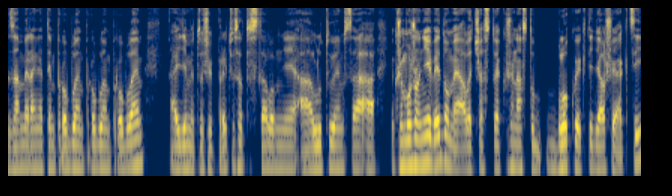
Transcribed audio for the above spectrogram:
zameraní na ten problém, problém, problém a ideme to, že prečo sa to stalo mne a lutujem sa a akože možno nevedome, ale často akože nás to blokuje k tej ďalšej akcii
